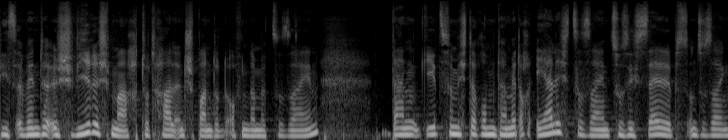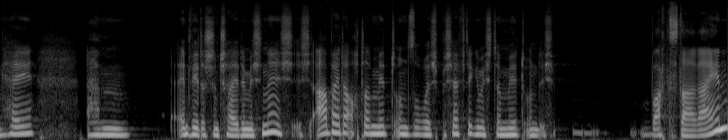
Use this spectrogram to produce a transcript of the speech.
die es eventuell schwierig macht, total entspannt und offen damit zu sein. Dann geht es für mich darum, damit auch ehrlich zu sein zu sich selbst und zu sagen, hey, ähm, entweder ich entscheide mich nicht, ich arbeite auch damit und so, ich beschäftige mich damit und ich wachs da rein.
